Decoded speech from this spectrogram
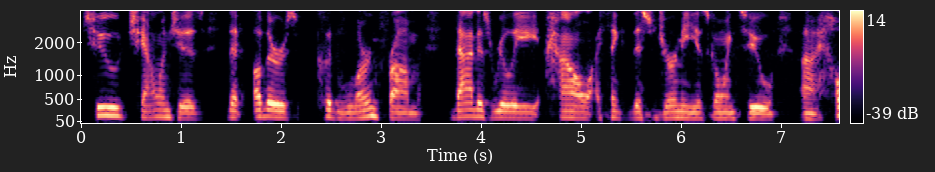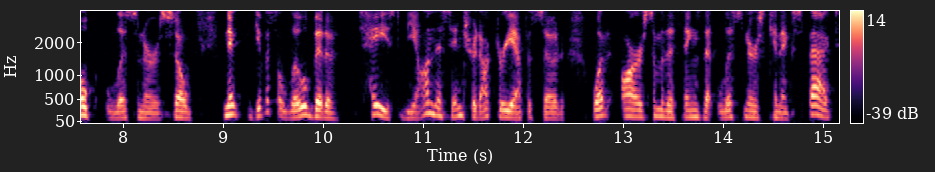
to challenges that others could learn from. That is really how I think this journey is going to uh, help listeners. So, Nick, give us a little bit of taste beyond this introductory episode. What are some of the things that listeners can expect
